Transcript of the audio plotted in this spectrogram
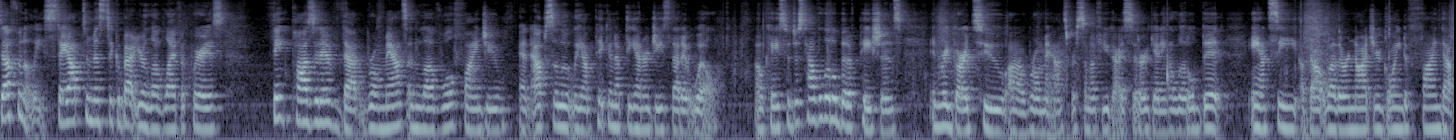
definitely stay optimistic about your love life, Aquarius. Think positive that romance and love will find you and absolutely i'm picking up the energies that it will. Okay so just have a little bit of patience in regard to uh, romance for some of you guys that are getting a little bit antsy about whether or not you're going to find that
